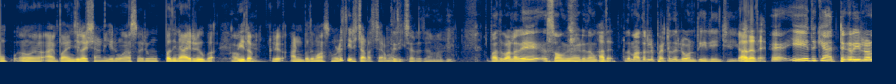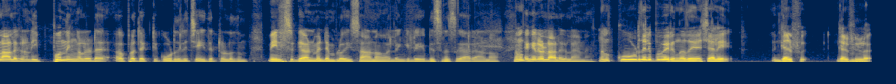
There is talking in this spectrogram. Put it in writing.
പതിനഞ്ച് ലക്ഷം ആണെങ്കിൽ ഒരു മാസം ഒരു മുപ്പതിനായിരം രൂപ വീതം ഒരു അൻപത് മാസം കൂടി തിരിച്ചടച്ചാൽ മതി. തിരിച്ചടച്ചാൽ മതി. അപ്പോൾ അത് വളരെ സൗമ്യമായിട്ട് നമുക്ക് അത്. മാത്രമല്ല പെട്ടെന്ന് ലോൺ തീരുകയും ചെയ്യും. അതെ അതെ. ഏത് കാറ്റഗറിയിലുള്ള ആളുകളാണ് ഇപ്പോൾ നിങ്ങളുടെ പ്രൊജക്റ്റ് കൂടുതൽ ചെയ്തിട്ടുള്ളതും മീൻസ് ഗവൺമെന്റ് എംപ്ലോയീസ് ആണോ അല്ലെങ്കിൽ ബിസിനസ്സുകാരാണോ എങ്ങനെയുള്ള ആളുകളാണ്? നമുക്ക് കൂടുതൽ ഇപ്പോൾ വരുന്നത് വെച്ചാൽ ഗൾഫ് ഗൾഫിലുള്ള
